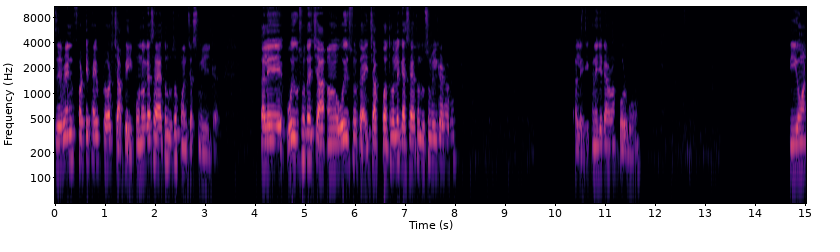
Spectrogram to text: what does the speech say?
সেভেন ফর্টি ফাইভ টর চাপে কোনো গ্যাসের আয়তন দুশো পঞ্চাশ মিলিলিটার। তাহলে ওই উষ্ণতায় চাপ ওই উষ্ণতায় চাপ কত হলে গ্যাসের আয়তন দুশো মিলিলিটার হবে? তাহলে এখানে যেটা আমরা করব পি ওয়ান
